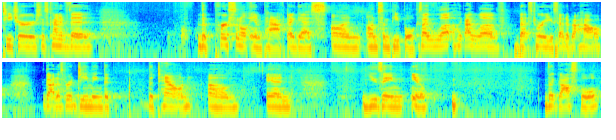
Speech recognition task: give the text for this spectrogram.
teachers, just kind of the the personal impact, I guess, on on some people. Because I love, like, I love that story you said about how God is redeeming the the town um, and using, you know, the gospel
